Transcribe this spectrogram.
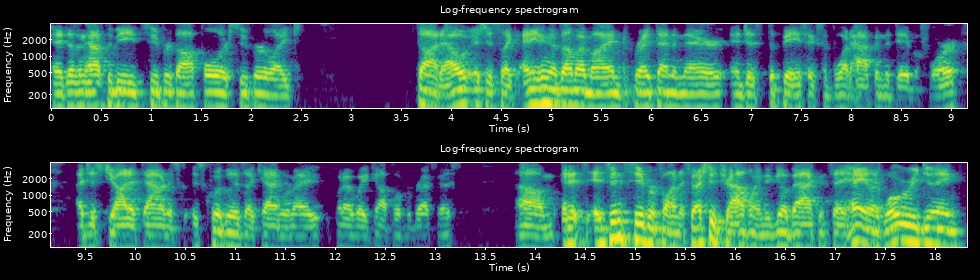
And it doesn't have to be super thoughtful or super like thought out. It's just like anything that's on my mind right then and there, and just the basics of what happened the day before. I just jot it down as, as quickly as I can when I when I wake up over breakfast. Um, and it's it's been super fun, especially traveling, to go back and say, hey, like what were we doing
